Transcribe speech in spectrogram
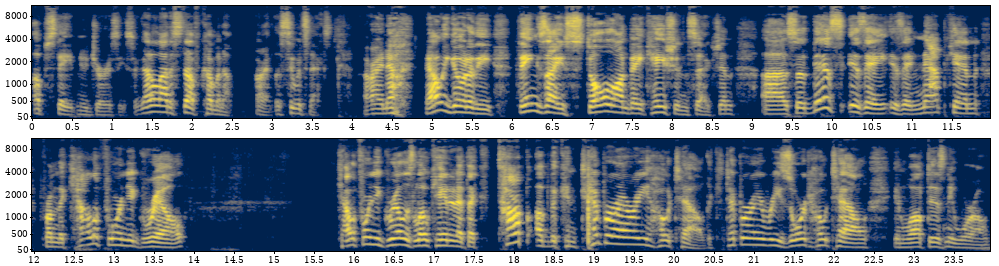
upstate New Jersey. So got a lot of stuff coming up. All right, let's see what's next. All right, now now we go to the things I stole on vacation section. Uh, so this is a is a napkin from the California Grill California Grill is located at the top of the Contemporary Hotel, the Contemporary Resort Hotel in Walt Disney World.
